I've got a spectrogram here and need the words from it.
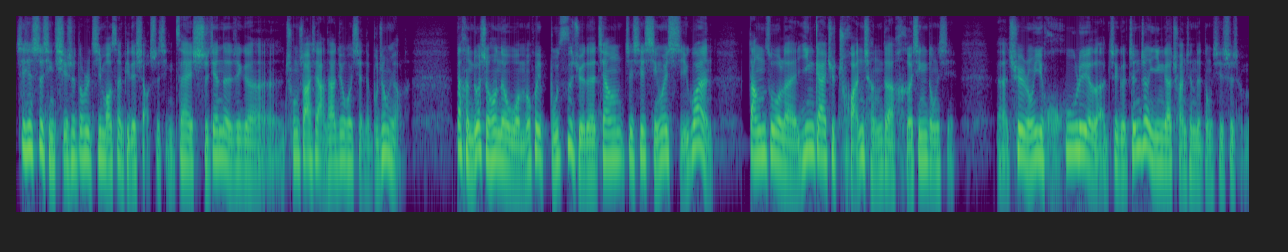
这些事情其实都是鸡毛蒜皮的小事情，在时间的这个冲刷下，它就会显得不重要了。那很多时候呢，我们会不自觉的将这些行为习惯当做了应该去传承的核心东西，呃，却容易忽略了这个真正应该传承的东西是什么。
